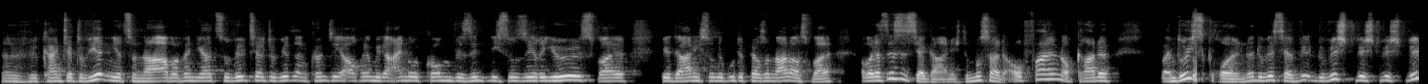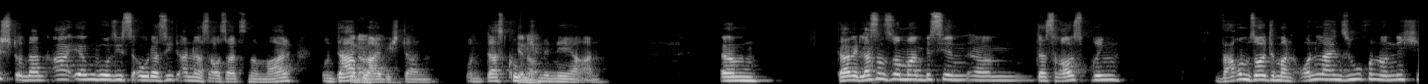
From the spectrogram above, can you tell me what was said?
will keinen Tätowierten hier zu nah, aber wenn die halt zu wild tätowiert sind, dann könnte ja auch irgendwie der Eindruck kommen, wir sind nicht so seriös, weil wir da nicht so eine gute Personalauswahl. Aber das ist es ja gar nicht. Du musst halt auffallen, auch gerade beim Durchscrollen, ne, du wirst ja, du wischt, wischt, wischt, wischt und dann, ah, irgendwo siehst du, oh, das sieht anders aus als normal. Und da genau. bleibe ich dann. Und das gucke genau. ich mir näher an. Ähm, David, lass uns noch mal ein bisschen ähm, das rausbringen. Warum sollte man online suchen und nicht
